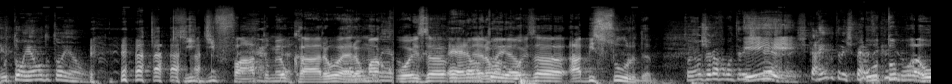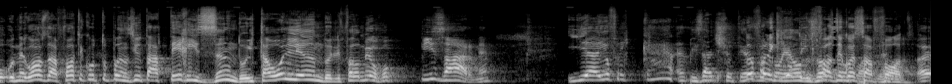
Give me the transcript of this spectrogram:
O tonhão do tonhão. Que de fato, meu caro, era Era um uma tonhão. coisa. Era um uma tonhão. coisa absurda. O tonhão jogava com três E pernas. Carrinho com três pernas O, é tu- o- negócio da foto é que o Tupanzinho tá aterrizando e tá olhando. Ele falou, meu, eu vou pisar, né? E aí eu falei, cara. Pisar de chuteira Eu falei, o que eu tenho que fazer com essa pode, foto? Aí,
